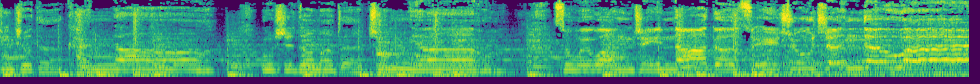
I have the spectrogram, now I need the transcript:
清楚的看到，梦是多么的重要，从未忘记那个最初真的我。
